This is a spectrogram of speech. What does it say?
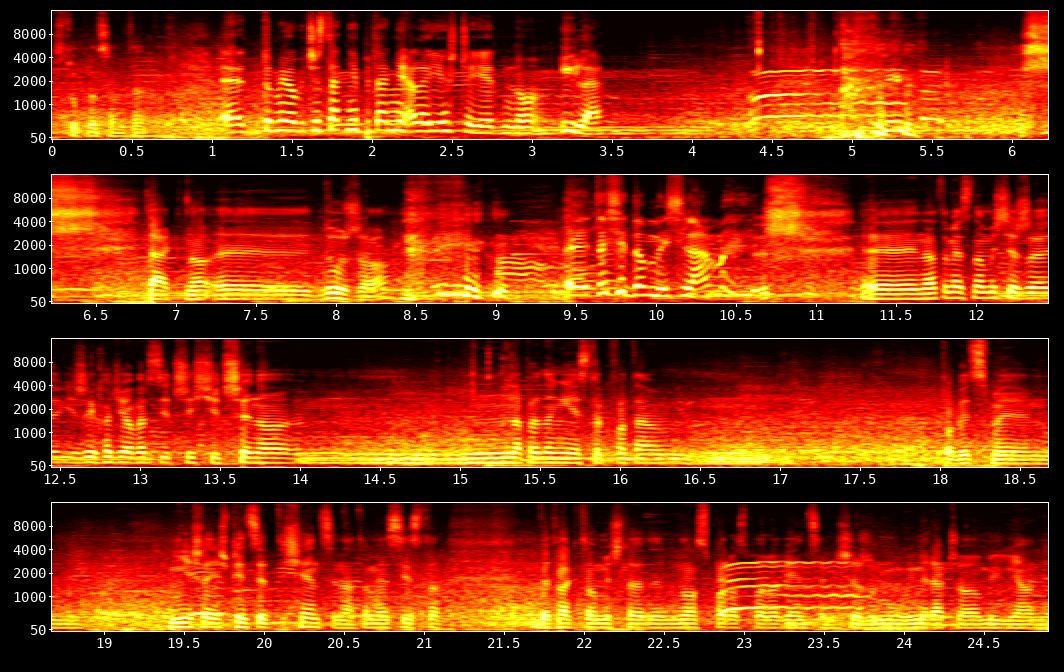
w 100%. E, To miało być ostatnie pytanie, ale jeszcze jedno. Ile? Tak, no e, dużo. E, To się domyślam. E, Natomiast no myślę, że jeżeli chodzi o wersję 33, no mm, na pewno nie jest to kwota mm, powiedzmy mniejsza niż 500 tysięcy, natomiast jest to de facto myślę no sporo, sporo więcej. Myślę, że mówimy raczej o milionie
